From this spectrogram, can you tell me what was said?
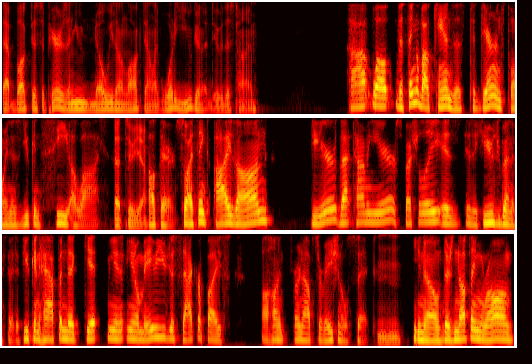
that buck disappears and you know he's on lockdown, like what are you gonna do this time? Uh, well, the thing about Kansas, to Darren's point, is you can see a lot That too, yeah. out there. So I think eyes on that time of year, especially, is is a huge benefit. If you can happen to get, you know, you know, maybe you just sacrifice a hunt for an observational sit. Mm-hmm. You know, there's nothing wrong.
